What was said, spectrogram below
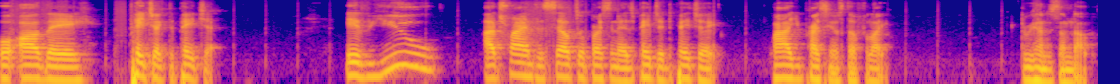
or are they paycheck to paycheck? If you are trying to sell to a person that's paycheck to paycheck, why are you pricing your stuff for like 300 some dollars?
